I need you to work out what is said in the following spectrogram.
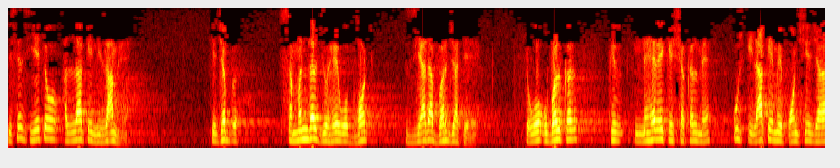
بسیز یہ تو اللہ کے نظام ہے کہ جب سمندر جو ہے وہ بہت زیادہ بھر جاتے ہیں تو وہ ابل کر پھر نہرے کے شکل میں اس علاقے میں پہنچے جا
